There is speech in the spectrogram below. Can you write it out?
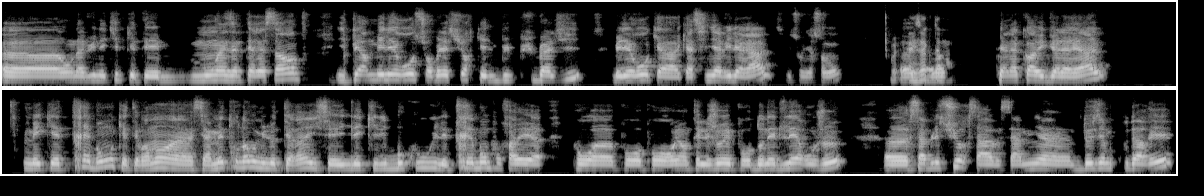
On a vu une équipe qui était moins intéressante. Ils perdent Melero sur blessure, qui est une pubalgie. Melero qui a, qui a signé à Villarreal, si je me souviens son nom. Oui, exactement. Qui est un accord avec Villarreal, mais qui est très bon, qui était vraiment c'est un métronome au milieu de terrain. Il, il équilibre beaucoup, il est très bon pour faire des, pour, pour, pour orienter le jeu et pour donner de l'air au jeu. Euh, sa blessure, ça, ça a mis un deuxième coup d'arrêt.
